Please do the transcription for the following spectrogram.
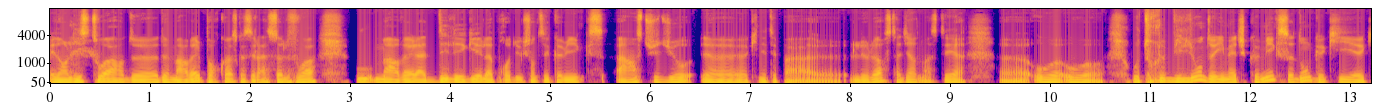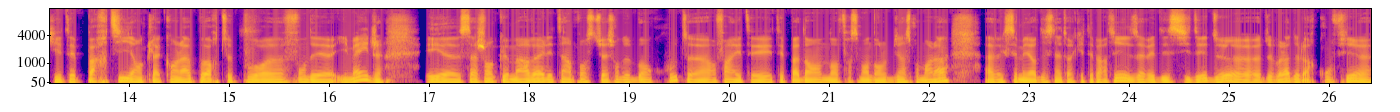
et dans l'histoire de, de Marvel. Pourquoi? Parce que c'est la seule fois où Marvel a délégué la production de ses comics à un studio euh, qui n'était pas le leur, c'est-à-dire c'était au, au, au trublion de Image Comics, donc qui qui était parti en claquant la porte pour fonder Image et sachant que Marvel était un peu en situation de banqueroute, enfin était, était pas dans, dans- forcément dans le bien à ce moment-là, avec ses meilleurs dessinateurs qui étaient partis, ils avaient décidé de, euh, de voilà de leur confier euh,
